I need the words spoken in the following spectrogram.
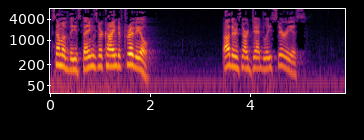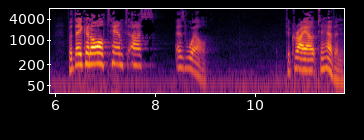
Some of these things are kind of trivial, others are deadly serious. But they can all tempt us as well to cry out to heaven.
